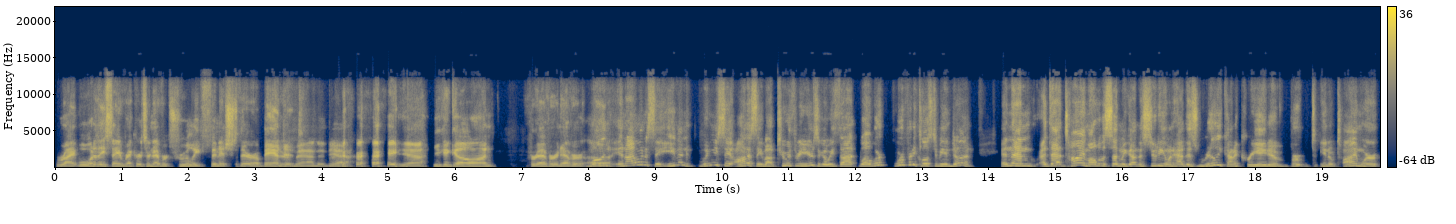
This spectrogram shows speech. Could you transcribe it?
Right. Well, what do they say? Records are never truly finished; they're abandoned. They're abandoned. Yeah. right? Yeah. You could go on forever and ever. Well, uh, and, and, I want to say, even wouldn't you say honestly, about two or three years ago, we thought, well, we're we're pretty close to being done. And then at that time, all of a sudden, we got in the studio and had this really kind of creative, you know, time where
